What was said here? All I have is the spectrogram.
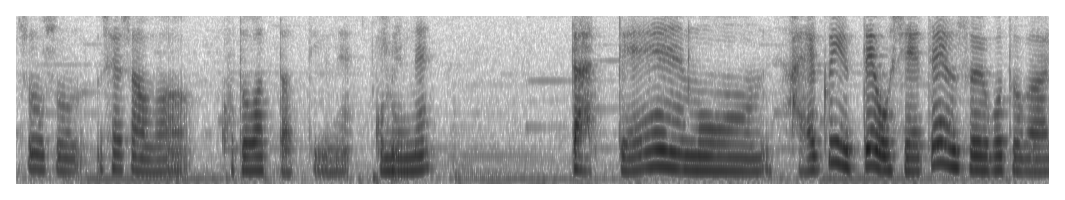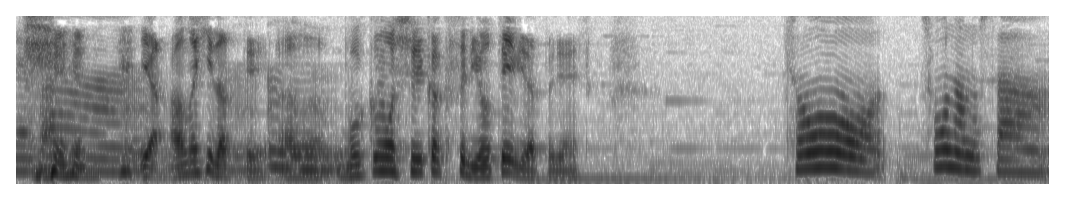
そうそう。さやさんは断ったっていうね。ごめんね。だってもう早く言って教えてよそういうことがあれば。いやあの日だって、うん。あの僕も収穫する予定日だったじゃないですか。そう。そうなのさ、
